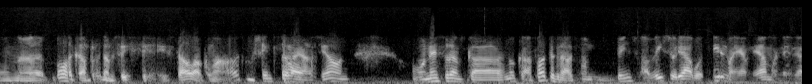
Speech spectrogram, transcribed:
un, uh, palikām, protams, visi stāvākumā automašīnas savājās, jā, un, un es, protams, kā, nu, kā fotogrāfs, man principā visur jābūt pirmajam, jā, man ir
